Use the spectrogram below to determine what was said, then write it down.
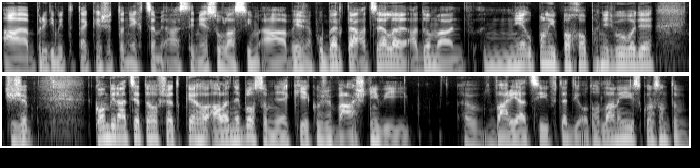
a príde mi to také, že to nechcem a s tým nesúhlasím a vieš, a puberta a celé a doma neúplný úplný pochop hneď v úvode. Čiže kombinácia toho všetkého, ale nebol som nejaký akože vášnivý variácii vtedy odhodlaný, skôr som to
